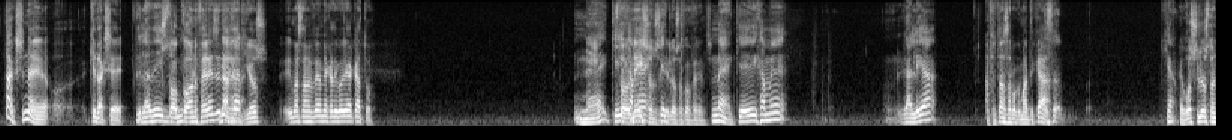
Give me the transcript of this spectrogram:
Εντάξει, ναι. Ο- Κοίταξε. Δηλαδή, στο μη- conference δεν μια ήταν χαρά. τέτοιος. Ήμασταν βέβαια μια κατηγορία κάτω. Ναι, και Στο είχαμε, Nations και- δηλώ στο conference. Ναι, και είχαμε Γαλλία. Αυτό ήταν στα αποκομματικά. Στα- Ποια- Εγώ σου λέω στο Nations.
